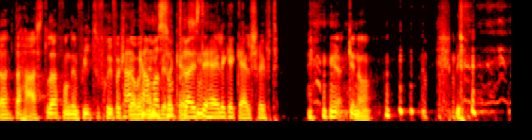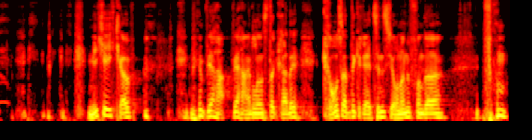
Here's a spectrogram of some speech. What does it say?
Der, der Hastler von den viel zu früh verstorbenen. Kamasutra ist die heilige Geilschrift. Ja, genau. Michi, ich glaube, wir, wir handeln uns da gerade großartige Rezensionen von der vom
